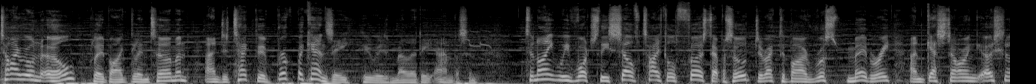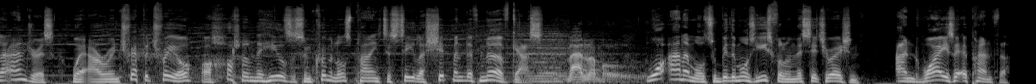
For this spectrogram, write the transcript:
Tyrone Earl, played by Glyn Turman, and Detective Brooke Mackenzie, who is Melody Anderson. Tonight we've watched the self titled first episode, directed by Russ Mayberry and guest starring Ursula Andress, where our intrepid trio are hot on the heels of some criminals planning to steal a shipment of nerve gas. Manimal. What animals would be the most useful in this situation? And why is it a panther?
